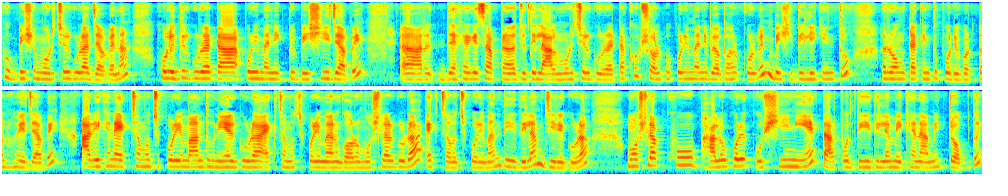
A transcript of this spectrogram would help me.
খুব বেশি মরিচের গুঁড়া যাবে না। হলুদের গুঁড়াটা পরিমাণে একটু বেশি যাবে। আর দেখা গেছে আপনারা যদি লাল মরিচের গুঁড়াটা খুব স্বল্প পরিমাণে ব্যবহার করবেন, বেশি দিলে কিন্তু রঙটা কিন্তু পরিবর্তন হয়ে যাবে। আর এখানে এক চামচ পরিমাণ ধনিয়ার গুঁড়া, এক চামচ পরিমাণ গরম মশলার গুঁড়া, এক চামচ পরিমাণ দিয়ে দিলাম জিরে গুঁড়া। মশলা খুব ভালো করে কষিয়ে নিয়ে তারপর দিয়ে দিলাম এখানে আমি টক দই।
